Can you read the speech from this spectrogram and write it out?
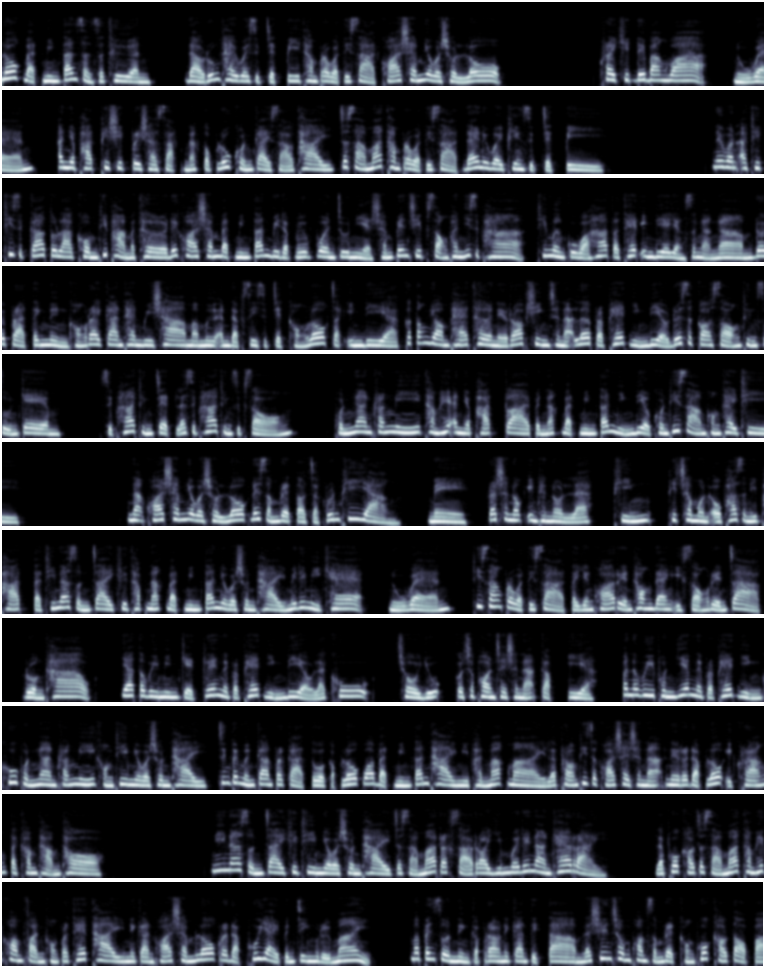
โลกแบดมินตันสั่นสะเทือน ดาวรุ่งไทยวัย 17 ปีทำประวัติศาสตร์คว้าแชมป์เยาวชนโลก ใครคิดได้บ้างว่า หนูแหวน อัญพัฒน์พิชิตปรีชาศักดิ์นักตบลูกขนไก่สาวไทย จะสามารถทำประวัติศาสตร์ได้ในวัยเพียง 17 ปี ในวันอาทิตย์ที่ 19 ตุลาคมที่ผ่านมาเธอได้คว้าแชมป์แบดมินตัน BW World Junior Championship 2025 ที่เมืองกูวาฮาประเทศอินเดียอย่างสง่างาม โดยปราดเต็งหนึ่งของรายการแทนวิชามามืออันดับ 47 ของโลกจากอินเดีย ก็ต้องยอมแพ้เธอในรอบชิงชนะเลิศประเภทหญิงเดี่ยวด้วยสกอร์2-0เกม 15-7และ 15-12 ผลงานครั้งนี้ทำให้อัญพัฒน์กลายเป็นนักแบดมินตันหญิงเดี่ยวคนที่ 3 ของไทยทีหนักคว้าแชมป์เยาวชนโลกได้สำเร็จต่อจากรุ่นพี่อย่าง เมรัชนกอินทนนท์และ พิงค์พิชมนโอภาสนิพัฒน์แต่ที่น่าสนใจคือทัพนักแบดมินตันเยาวชนไทยไม่ได้มีแค่ หนูแหวน ที่สร้างประวัติศาสตร์แต่ยังคว้าเหรียญทองแดงอีกสองเหรียญจาก รวงข้าว ยาตวีมินเกตเกลี้ยงในประเภทหญิงเดี่ยวและคู่ โชยุกชพรชัยชนะกับเอียปนวีพลเยี่ยมในประเภทหญิงคู่ผลงานครั้งนี้ของทีมเยาวชนไทย จึงเป็นเหมือนการประกาศตัวกับโลกว่าแบดมินตันไทยมีพันมากมาย และพร้อมที่จะคว้าชัยชนะในระดับโลกอีกครั้งแต่คำถามทอ นี่น่าสนใจคือทีมเยาวชนไทยจะสามารถรักษารอยยิ้มไว้ได้นานแค่ไหนและพวกเขาจะสามารถทำให้ความฝันของประเทศไทยในการคว้าแชมป์โลกระดับผู้ใหญ่เป็นจริงหรือไม่ มาเป็นส่วนหนึ่งกับเราในการติดตามและชื่นชมความสำเร็จของพวกเขาต่อไป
